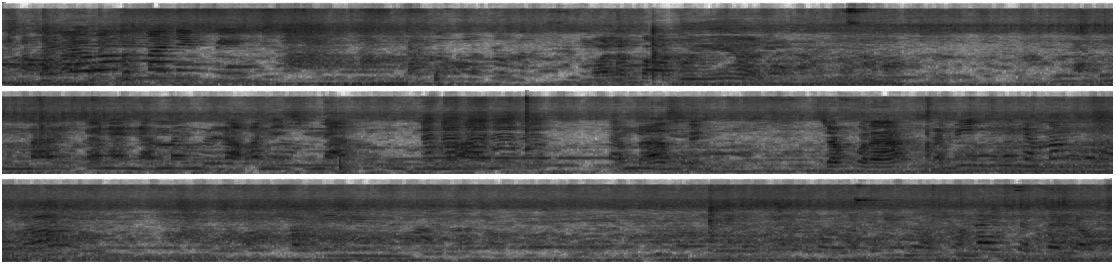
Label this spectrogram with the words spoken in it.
ako. Dalawang manipis. Walang baboy ngayon. Naging mahal ka na naman. Wala ka na sinabi. Ang taas eh. Chop ko na. Sabihin mo naman kung ha? Sabihin sa dalawa.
